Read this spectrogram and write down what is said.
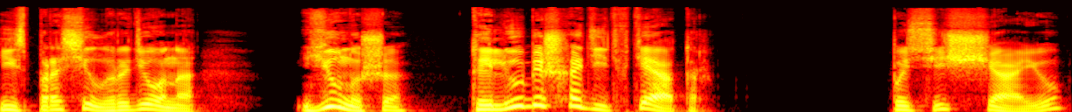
и спросил Родиона, «Юноша, ты любишь ходить в театр?» «Посещаю,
